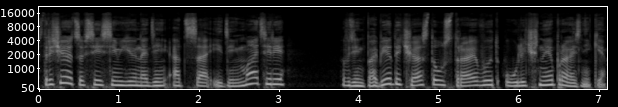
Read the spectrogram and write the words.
встречаются всей семьей на День отца и День матери, в День Победы часто устраивают уличные праздники.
